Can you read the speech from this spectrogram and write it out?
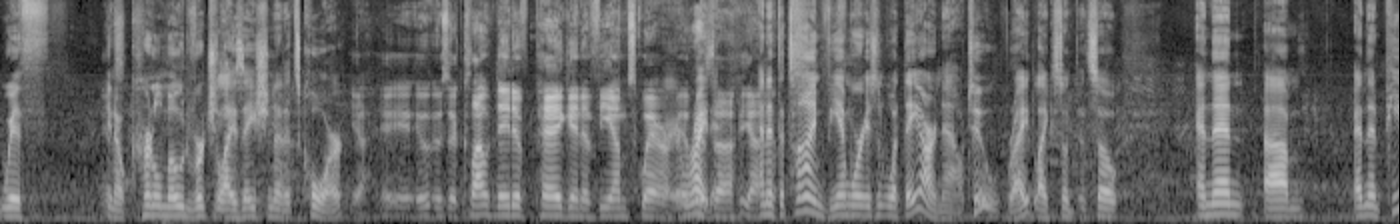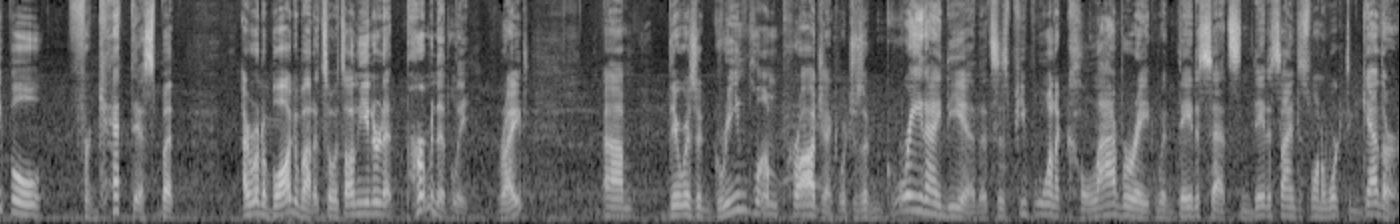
with, you know, kernel mode virtualization at its core. Yeah, it, it was a cloud native peg in a VM square. It right. was, uh, yeah. And at the time, VMware isn't what they are now, too, right? Like so, so, and then, um, and then people forget this, but I wrote a blog about it, so it's on the internet permanently, right? Um, there was a Greenplum project, which was a great idea that says people want to collaborate with data sets and data scientists want to work together.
